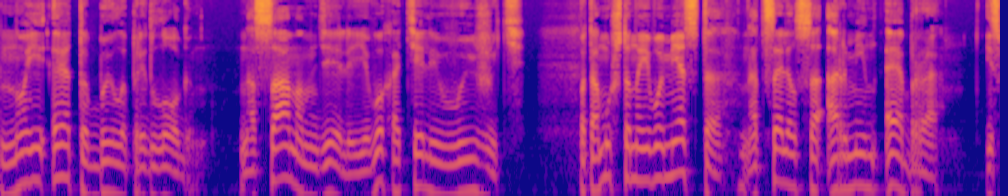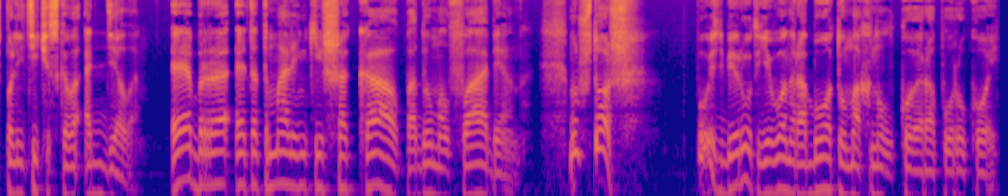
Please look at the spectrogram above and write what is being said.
Но и это было предлогом. На самом деле его хотели выжить, потому что на его место нацелился Армин Эбра – из политического отдела. «Эбра — этот маленький шакал», — подумал Фабиан. «Ну что ж, пусть берут его на работу», — махнул Койрапу рукой.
